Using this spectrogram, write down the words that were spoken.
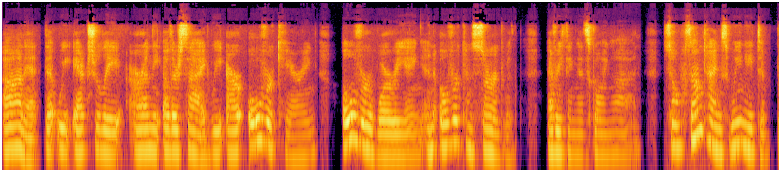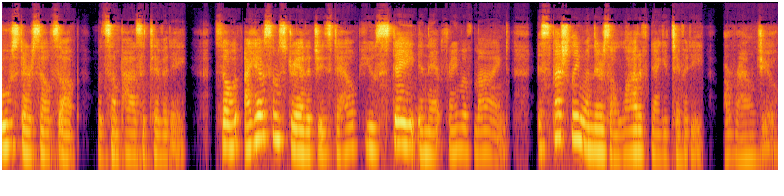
on it that we actually are on the other side. We are over caring, over worrying, and over concerned with everything that's going on. So sometimes we need to boost ourselves up with some positivity. So I have some strategies to help you stay in that frame of mind, especially when there's a lot of negativity around you.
